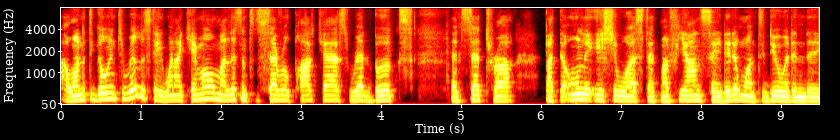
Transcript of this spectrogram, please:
I wanted to go into real estate. When I came home, I listened to several podcasts, read books, etc. But the only issue was that my fiance didn't want to do it in the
